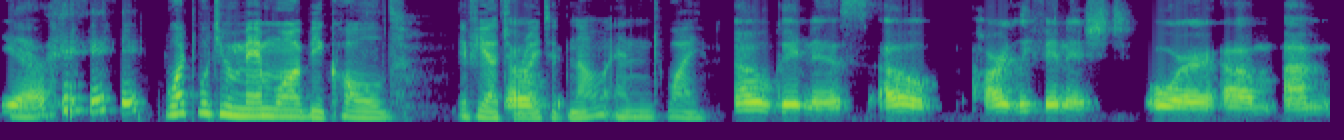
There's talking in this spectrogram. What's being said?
yeah. yeah. what would your memoir be called if you had to oh. write it now, and why? Oh goodness. Oh, hardly finished or um, I'm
